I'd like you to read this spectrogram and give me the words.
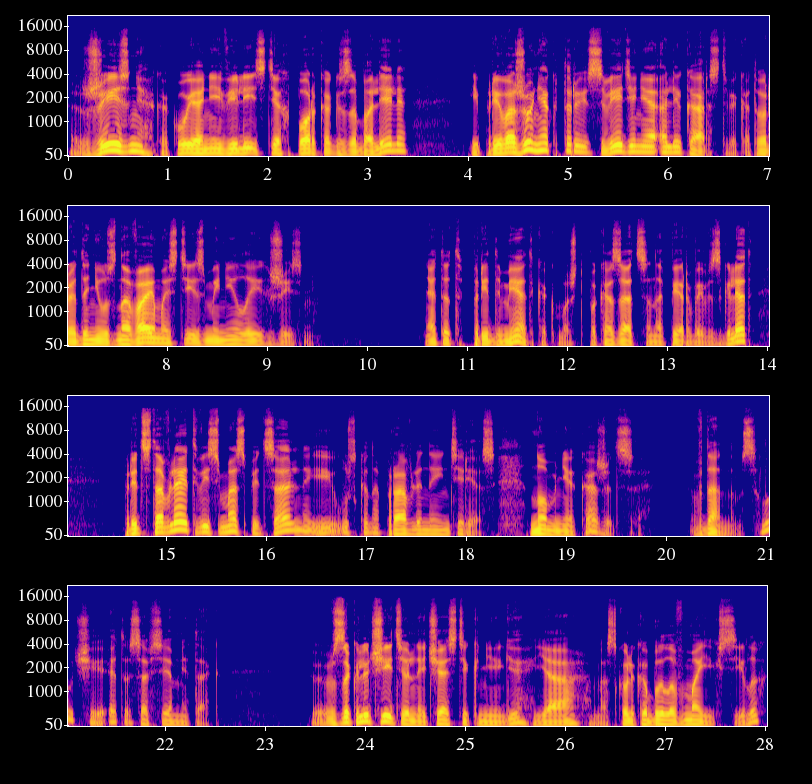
жизнь, какую они вели с тех пор, как заболели — и привожу некоторые сведения о лекарстве, которое до неузнаваемости изменило их жизнь. Этот предмет, как может показаться на первый взгляд, представляет весьма специальный и узконаправленный интерес. Но мне кажется, в данном случае это совсем не так. В заключительной части книги я, насколько было в моих силах,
